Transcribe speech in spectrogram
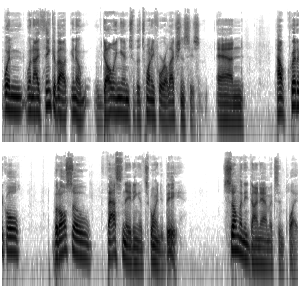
when when I think about you know going into the twenty four election season and how critical, but also fascinating it's going to be. So many dynamics in play.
